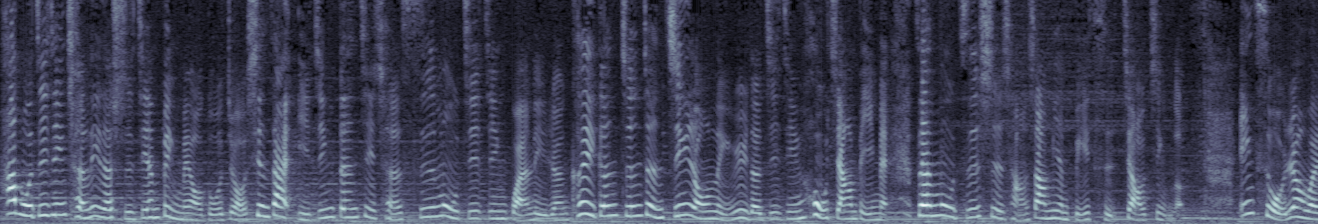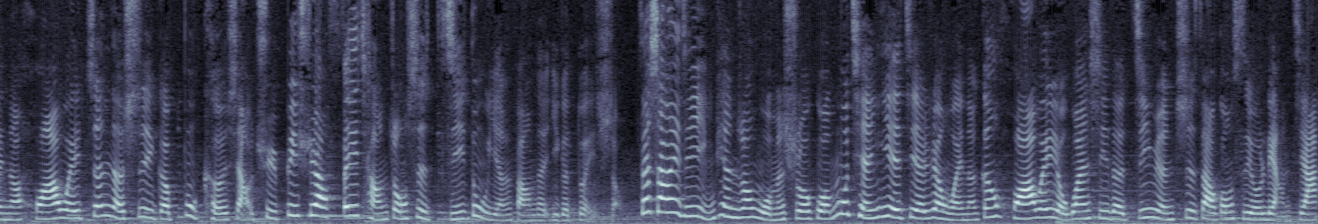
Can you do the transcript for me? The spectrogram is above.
哈勃基金成立的时间并没有多久，现在已经登记成私募基金管理人，可以跟真正金融领域的基金互相比美，在募资市场上面彼此较劲了。因此，我认为呢，华为真的是一个不可小觑、必须要非常重视、极度严防的一个对手。在上一集影片中，我们说过，目前业界认为呢，跟华为有关系的晶圆制造公司有两家，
